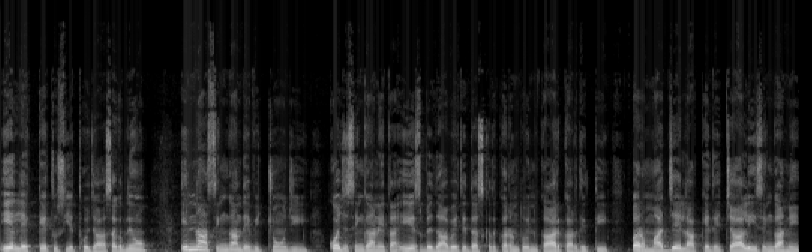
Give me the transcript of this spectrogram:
ਇਹ ਲਿਖ ਕੇ ਤੁਸੀਂ ਇੱਥੋਂ ਜਾ ਸਕਦੇ ਹੋ। ਇਨ੍ਹਾਂ ਸਿੰਘਾਂ ਦੇ ਵਿੱਚੋਂ ਜੀ। ਕੁਝ ਸਿੰਘਾਂ ਨੇ ਤਾਂ ਇਸ ਬੇਦਾਵੇ ਤੇ ਦਸਖਤ ਕਰਨ ਤੋਂ ਇਨਕਾਰ ਕਰ ਦਿੱਤੀ, ਪਰ ਮਾਝੇ ਇਲਾਕੇ ਦੇ 40 ਸਿੰਘਾਂ ਨੇ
